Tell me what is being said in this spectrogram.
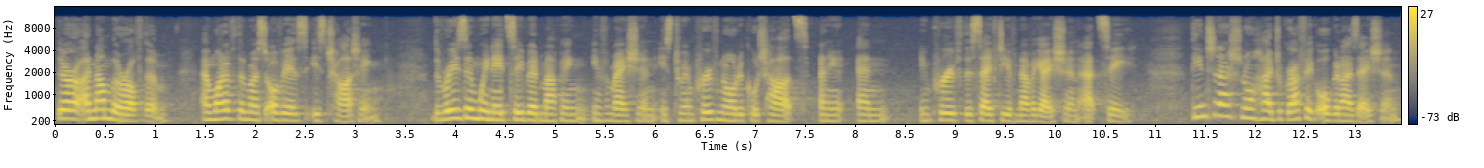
There are a number of them, and one of the most obvious is charting. The reason we need seabed mapping information is to improve nautical charts and, and improve the safety of navigation at sea. The International Hydrographic Organisation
